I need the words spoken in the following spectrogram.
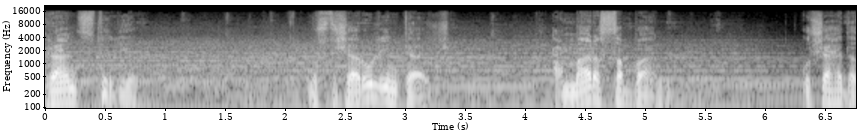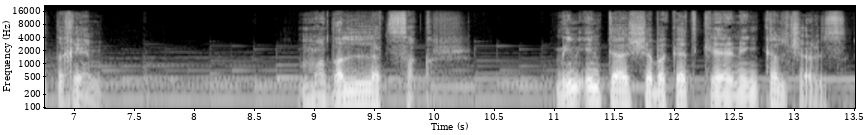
Grand Studio. مستشارو الإنتاج عمار الصبان. وشهد الطخيم مظلة صقر. من إنتاج شبكة Kerning Cultures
